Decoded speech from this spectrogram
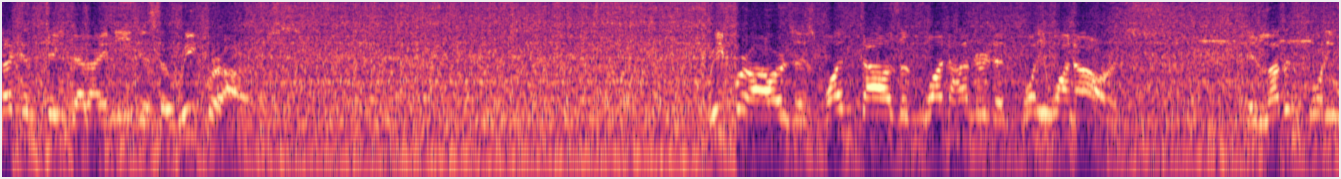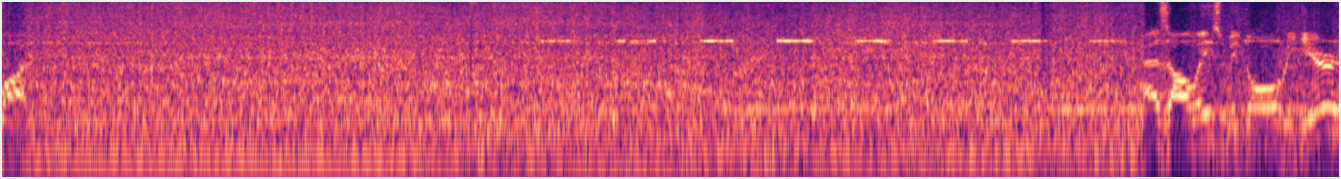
second thing that I need is the reefer hours. Reefer hours is 1,121 hours. 1121. As always, we go over here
